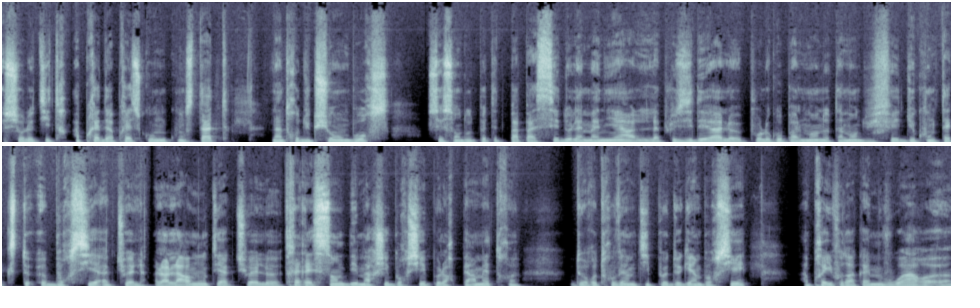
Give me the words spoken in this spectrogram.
sur, le titre. Après, d'après ce qu'on constate, l'introduction en bourse c'est sans doute peut-être pas passé de la manière la plus idéale pour le groupe allemand, notamment du fait du contexte boursier actuel. Alors la remontée actuelle très récente des marchés boursiers peut leur permettre de retrouver un petit peu de gains boursiers. Après, il faudra quand même voir euh,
